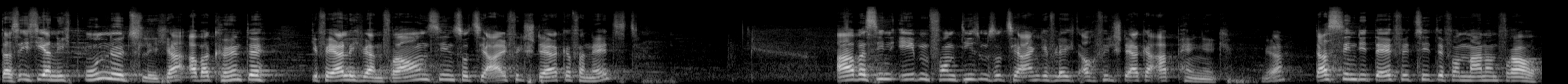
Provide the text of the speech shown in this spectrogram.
Das ist ja nicht unnützlich, ja, aber könnte gefährlich werden. Frauen sind sozial viel stärker vernetzt, aber sind eben von diesem sozialen Geflecht auch viel stärker abhängig. Ja. Das sind die Defizite von Mann und Frau.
